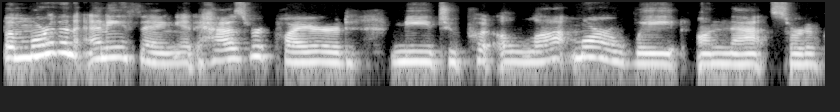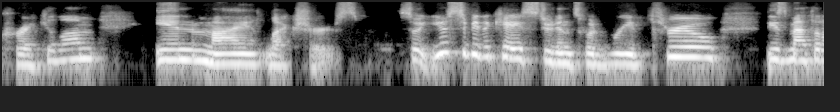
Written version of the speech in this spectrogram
but more than anything, it has required me to put a lot more weight on that sort of curriculum in my lectures. So it used to be the case students would read through these method,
